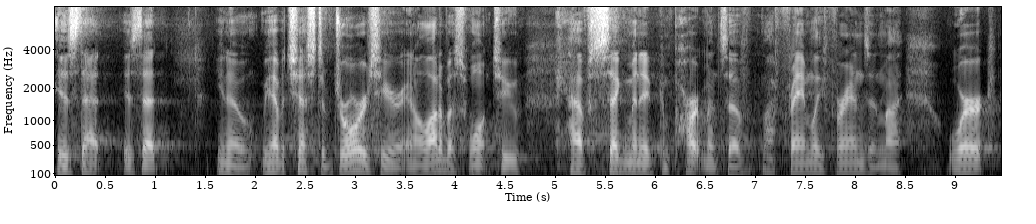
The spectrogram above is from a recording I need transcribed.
is that, is that you know, we have a chest of drawers here, and a lot of us want to have segmented compartments of my family, friends, and my work,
